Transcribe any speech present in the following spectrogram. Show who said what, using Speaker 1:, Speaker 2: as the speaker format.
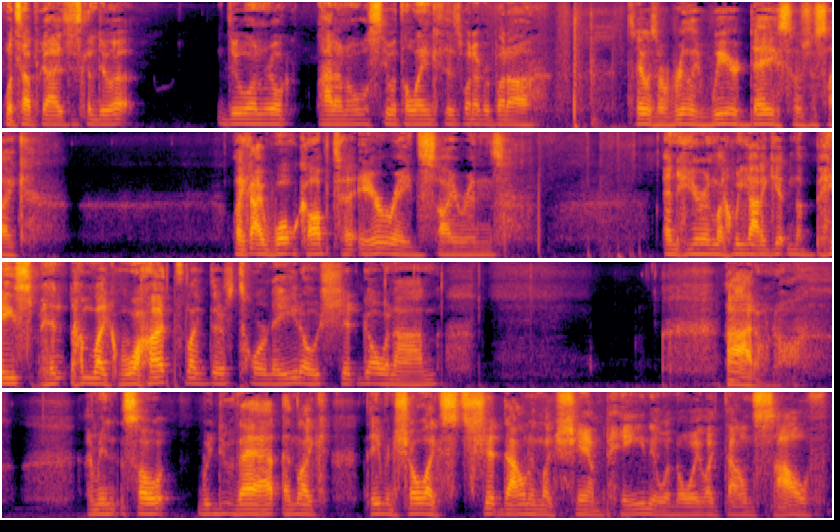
Speaker 1: What's up, guys? Just gonna do a do one real. I don't know. We'll see what the length is, whatever. But uh, today was a really weird day, so it's just like, like I woke up to air raid sirens and hearing like we got to get in the basement. I'm like, what? Like there's tornado shit going on. I don't know. I mean, so we do that, and like they even show like shit down in like Champaign, Illinois, like down south.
